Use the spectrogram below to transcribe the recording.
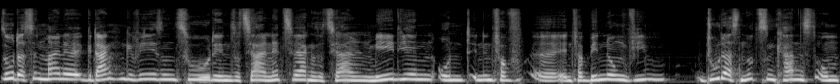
So, das sind meine Gedanken gewesen zu den sozialen Netzwerken, sozialen Medien und in, in, äh, in Verbindung, wie du das nutzen kannst, um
